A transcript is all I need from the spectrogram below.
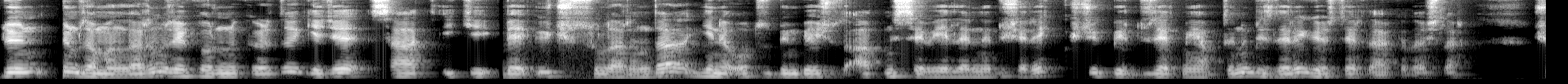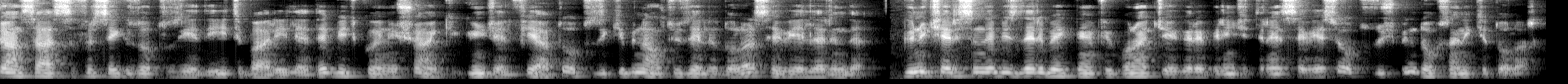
dün tüm zamanların rekorunu kırdı. Gece saat 2 ve 3 sularında yine 30.560 seviyelerine düşerek küçük bir düzeltme yaptığını bizlere gösterdi arkadaşlar. Şu an saat 08.37 itibariyle de Bitcoin'in şu anki güncel fiyatı 32.650 dolar seviyelerinde. Gün içerisinde bizleri bekleyen Fibonacci'ye göre birinci direnç seviyesi 33.092 dolar.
